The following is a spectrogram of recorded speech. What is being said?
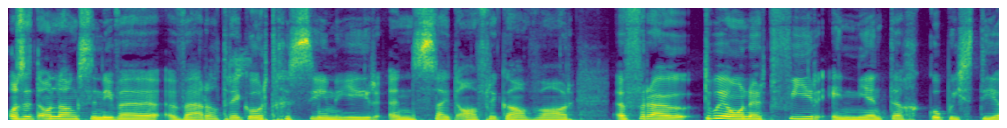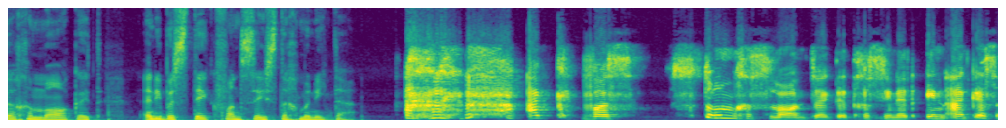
Ons het onlangs 'n nuwe wêreldrekord gesien hier in Suid-Afrika waar 'n vrou 294 koppies tee gemaak het in die bestek van 60 minute. ek was stom geslaan toe ek dit gesien het en ek is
